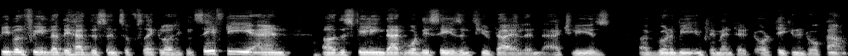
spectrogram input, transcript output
people feel that they have this sense of psychological safety and uh, this feeling that what they say isn't futile and actually is going to be implemented or taken into account.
